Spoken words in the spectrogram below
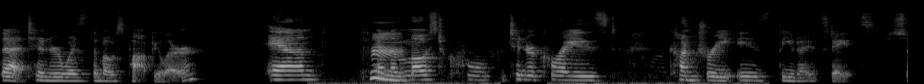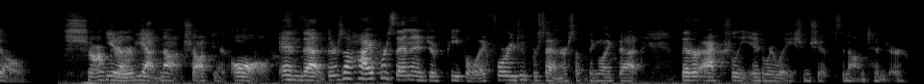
that Tinder was the most popular. And and the Hmm. most cr- Tinder crazed country is the United States. So, Shocker. you know, yeah, not shocked at all. And that there's a high percentage of people, like 42% or something like that, that are actually in relationships and on Tinder,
